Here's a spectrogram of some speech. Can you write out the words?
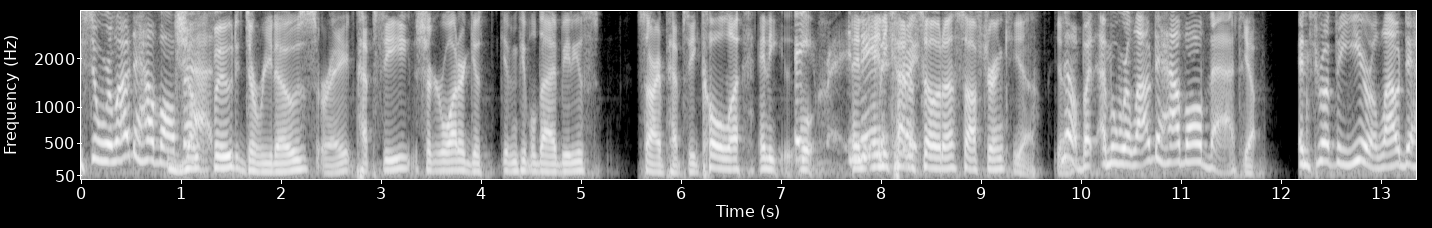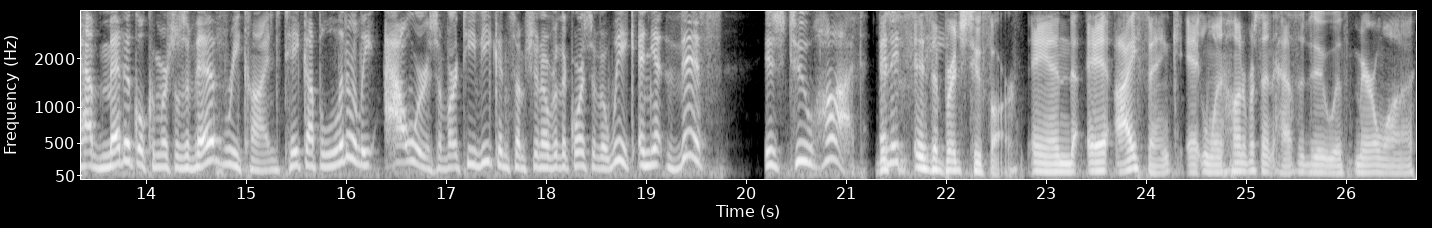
so we're allowed to have all Junk that. food, Doritos, right? Pepsi, sugar water, give, giving people diabetes. Sorry, Pepsi, cola, any well, any, any it, kind right. of soda, soft drink. Yeah. yeah. No, but I mean, we're allowed to have all that. Yep. And throughout the year allowed to have medical commercials of every kind take up literally hours of our TV consumption over the course of a week. And yet this is too hot. This and it's is a bridge too far. And it, I think it 100% has to do with marijuana.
